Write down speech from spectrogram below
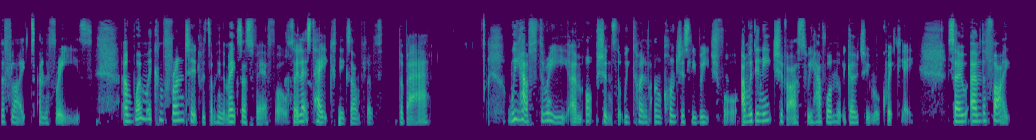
the flight, and the freeze. And when we're confronted with something that makes us fearful, so let's take the example of the bear we have three um, options that we kind of unconsciously reach for. And within each of us, we have one that we go to more quickly. So um, the fight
